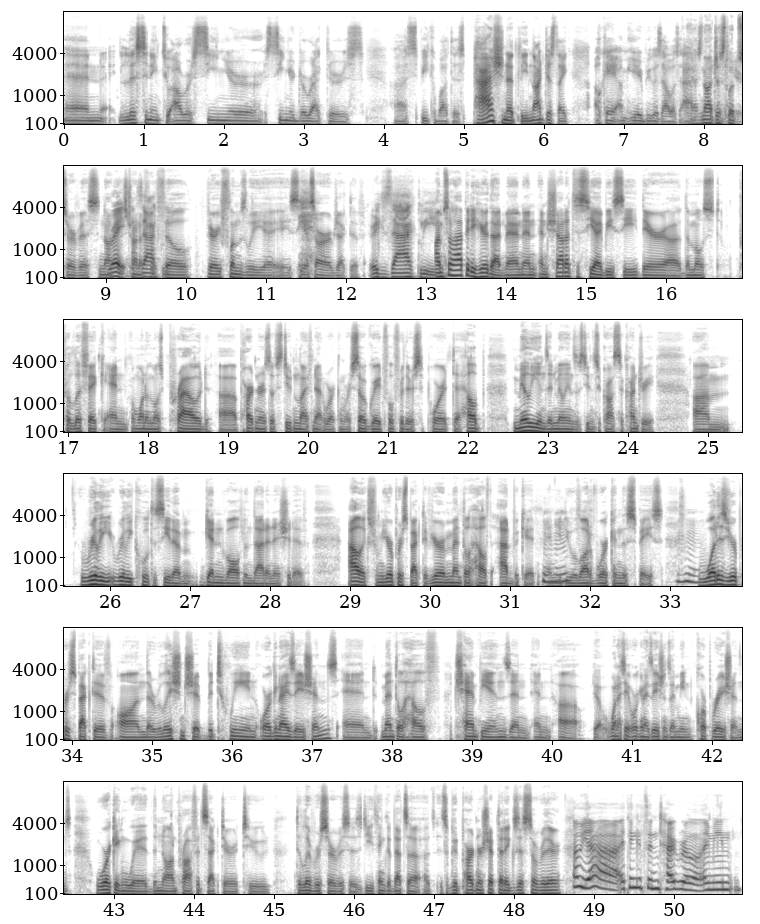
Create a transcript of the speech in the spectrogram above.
and listening to our senior senior directors uh, speak about this passionately, not just like okay, I'm here because I was asked. It's not just lip here. service, not Right, just trying exactly. to fulfill very flimsily a, a CSR objective. Exactly. I'm so happy to hear that, man. And and shout out to CIBC. They're uh, the most prolific and one of the most proud uh, partners of Student Life Network, and we're so grateful for their support to help millions and millions of students across the country. Um, really, really cool to see them get involved in that initiative. Alex, from your perspective, you're a mental health advocate and you do a lot of work in this space. What is your perspective on the relationship between organizations and mental health champions and and uh, when I say organizations, I mean corporations working with the nonprofit sector to deliver services? Do you think that that's a, a it's a good partnership that exists over there? Oh yeah, I think it's integral. I mean,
